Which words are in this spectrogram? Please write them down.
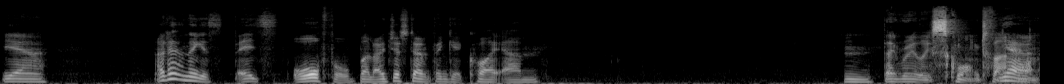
yeah. I don't think it's it's awful, but I just don't think it quite um. Mm. They really squonked that Yeah. one.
